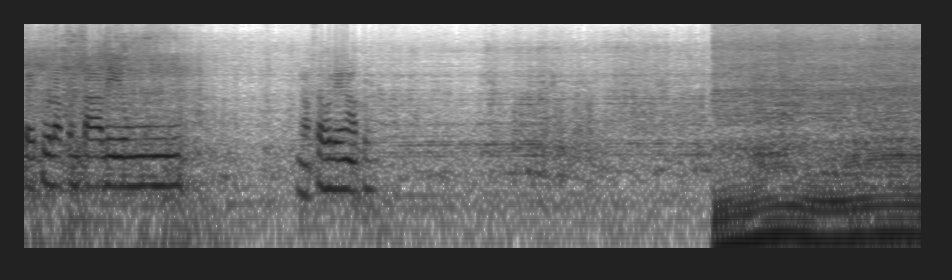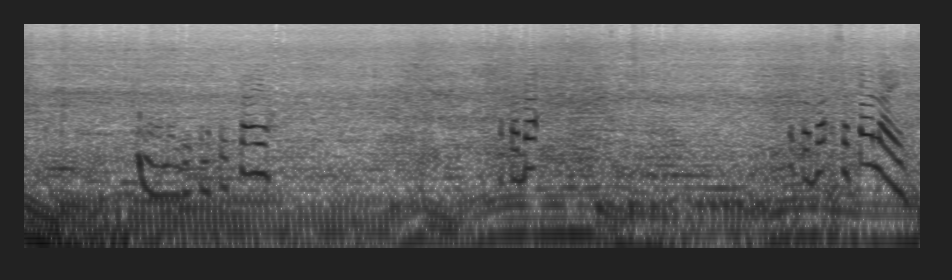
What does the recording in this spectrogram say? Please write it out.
Kahit wala pang tali yung nasa huli natin. Ayan, nandito na po tayo. Pataba. Pataba sa palay.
